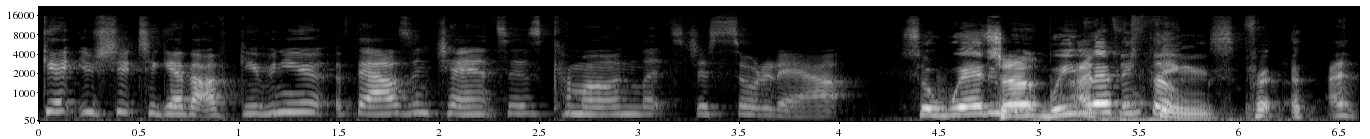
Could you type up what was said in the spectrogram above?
get your shit together. I've given you a thousand chances. Come on, let's just sort it out. So where did So, we I left think the- things for, at, I-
